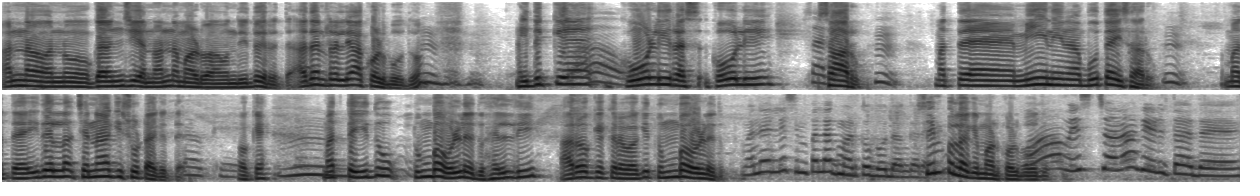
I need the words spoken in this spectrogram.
ಅನ್ನವನ್ನು ಗಂಜಿಯನ್ನು ಅನ್ನ ಮಾಡುವ ಒಂದು ಇದು ಇರುತ್ತೆ. ಅದರಲ್ಲಿ ಹಾಕೊಳ್ಬೋದು. ಇದಕ್ಕೆ ಕೋಳಿ ರಸ ಕೋಳಿ ಸಾರು. ಮತ್ತೆ ಮೀನಿನ ಬೂತಾಯಿ ಸಾರು. ಮತ್ತೆ ಇದೆಲ್ಲ ಚೆನ್ನಾಗಿ ಶೂಟ್ ಆಗುತ್ತೆ. ಓಕೆ. ಮತ್ತೆ ಇದು ತುಂಬಾ ಒಳ್ಳೆಯದು ಹೆಲ್ದಿ ಆರೋಗ್ಯಕರವಾಗಿ ತುಂಬಾ ಒಳ್ಳೆಯದು ಮನೆಯಲ್ಲೇ ಸಿಂಪಲ್ ಆಗಿ ಮಾಡ್ಕೋಬಹುದು ಹಂಗಾರೆ. ಸಿಂಪಲ್ ಆಗಿ ಮಾಡ್ಕೊಳ್ಬೋದು. ಎಷ್ಟು ಚೆನ್ನಾಗಿ ಹೇಳ್ತಾ ಇದೆ.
